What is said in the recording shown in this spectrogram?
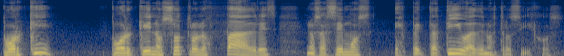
¿Por qué? Porque nosotros los padres nos hacemos expectativa de nuestros hijos.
